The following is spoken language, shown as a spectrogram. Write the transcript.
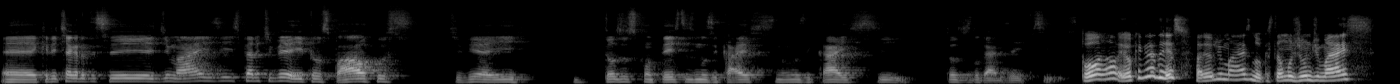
é, queria te agradecer demais e espero te ver aí pelos palcos, te ver aí em todos os contextos musicais, não musicais e todos os lugares aí possíveis. Pô, não, eu que agradeço. Valeu demais, Lucas. Tamo junto demais.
